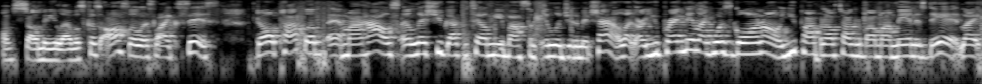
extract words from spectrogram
on so many levels. Because also, it's like, sis, don't pop up at my house unless you got to tell me about some illegitimate child. Like, are you pregnant? Like, what's going on? You popping off talking about my man is dead. Like,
